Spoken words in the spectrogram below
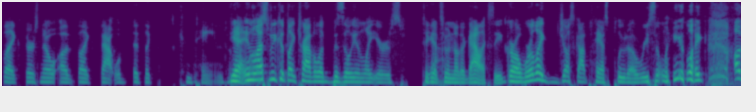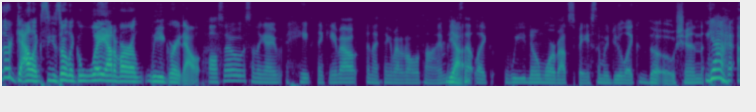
like, there's no other, like, that would, it's like contained. Yeah, almost. unless we could like travel a bazillion light years to Yeah. get to another galaxy. Girl, we're like just got past Pluto recently. like other galaxies are like way out of our league right now. Also, something I hate thinking about, and I think about it all the time, Yeah. is that like we know more about space than we do like the ocean. Yeah.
